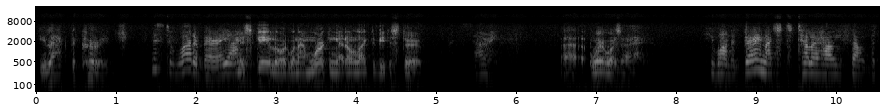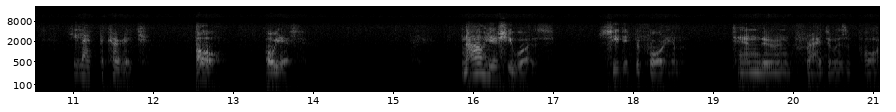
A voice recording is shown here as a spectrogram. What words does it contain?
he lacked the courage. Mr. Waterbury, I... Miss Gaylord, when I'm working, I don't like to be disturbed. Sorry. Uh, where was I? He wanted very much to tell her how he felt, but he lacked the courage. Oh. Oh, yes. Now here she was, seated before him, tender and fragile as a poem.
